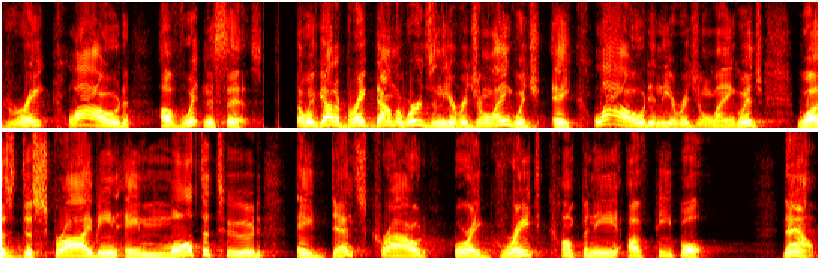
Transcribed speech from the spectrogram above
great cloud of witnesses? So we've got to break down the words in the original language. A cloud in the original language was describing a multitude, a dense crowd, or a great company of people. Now,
